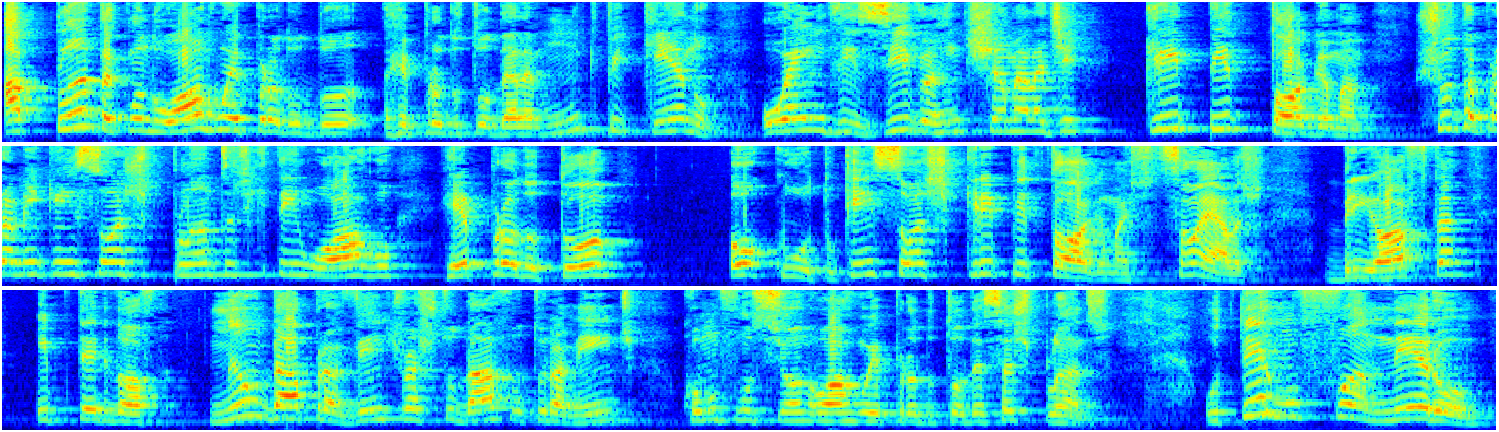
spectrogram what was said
A planta, quando o órgão reprodutor, reprodutor dela é muito pequeno ou é invisível, a gente chama ela de criptógama. Chuta para mim quem são as plantas que têm o órgão reprodutor oculto. Quem são as criptógamas? São elas, briófita e pteridófita. Não dá para ver, a gente vai estudar futuramente como funciona o órgão reprodutor dessas plantas. O termo faneiro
